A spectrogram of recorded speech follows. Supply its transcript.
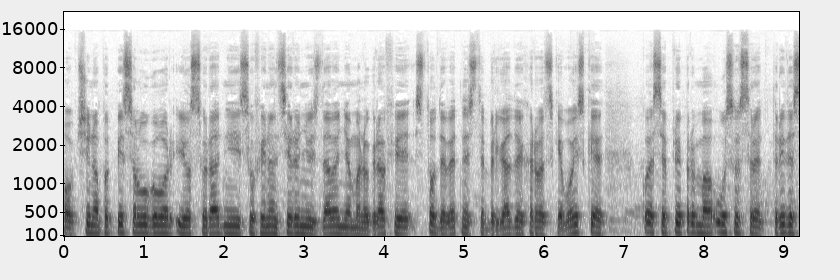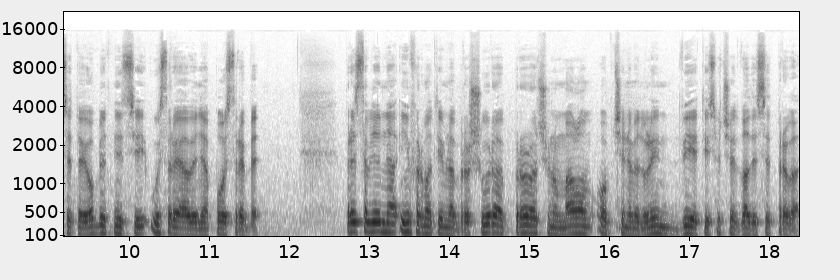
Općina potpisala ugovor i o suradnji i sufinanciranju izdavanja monografije 119. brigade Hrvatske vojske koja se priprema ususret 30. obljetnici ustrojavanja postrebe. Predstavljena informativna brošura proračunu malom općine Medulin 2021.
